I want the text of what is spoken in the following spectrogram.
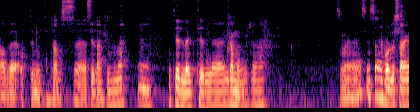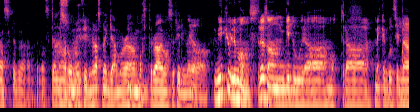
av eh, 80-90-talls uh, Silla-filmene. Mm. I tillegg til Gamora. Som jeg syns holder seg ganske bra. Ganske Det er så mye filmer altså, med Gamora, Mm. Mothra og masse filmer. Ja. Og... Mye kule monstre, sånn Gidora, Mothra, Mechagodzilla.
